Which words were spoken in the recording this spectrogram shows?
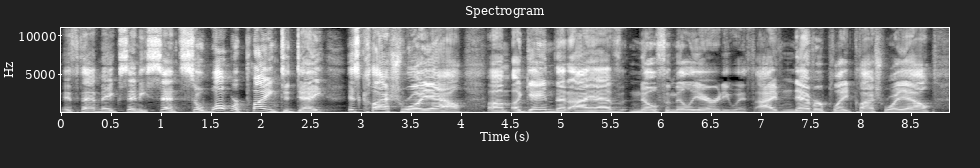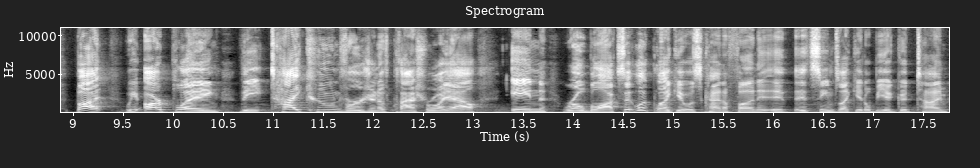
if that makes any sense. So what we're playing today is Clash Royale, um, a game that I have no familiarity with. I've never played Clash Royale, but we are playing the Tycoon version of Clash Royale in Roblox. It looked like it was kind of fun. It, it, it, seems like it'll be a good time.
